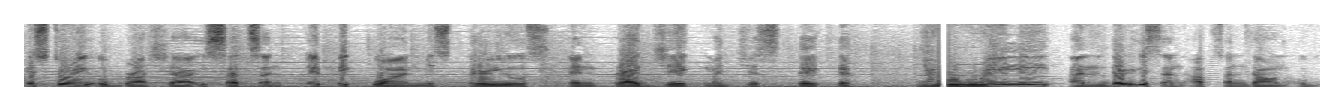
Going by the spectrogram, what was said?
history of Russia is such an epic one, mysterious and tragic, majestic that you really and there is an ups and down of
